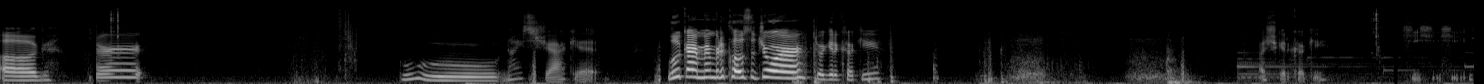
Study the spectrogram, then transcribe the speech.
Ugh. Shirt. Ooh, nice jacket. Look, I remember to close the drawer. Do I get a cookie? I should get a cookie. Hee hee hee.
